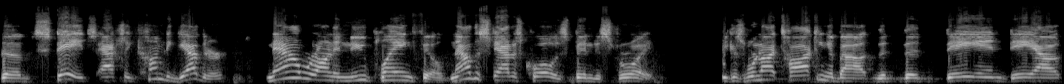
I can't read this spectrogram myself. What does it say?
the states actually come together now we're on a new playing field. Now the status quo has been destroyed because we're not talking about the, the day in day out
